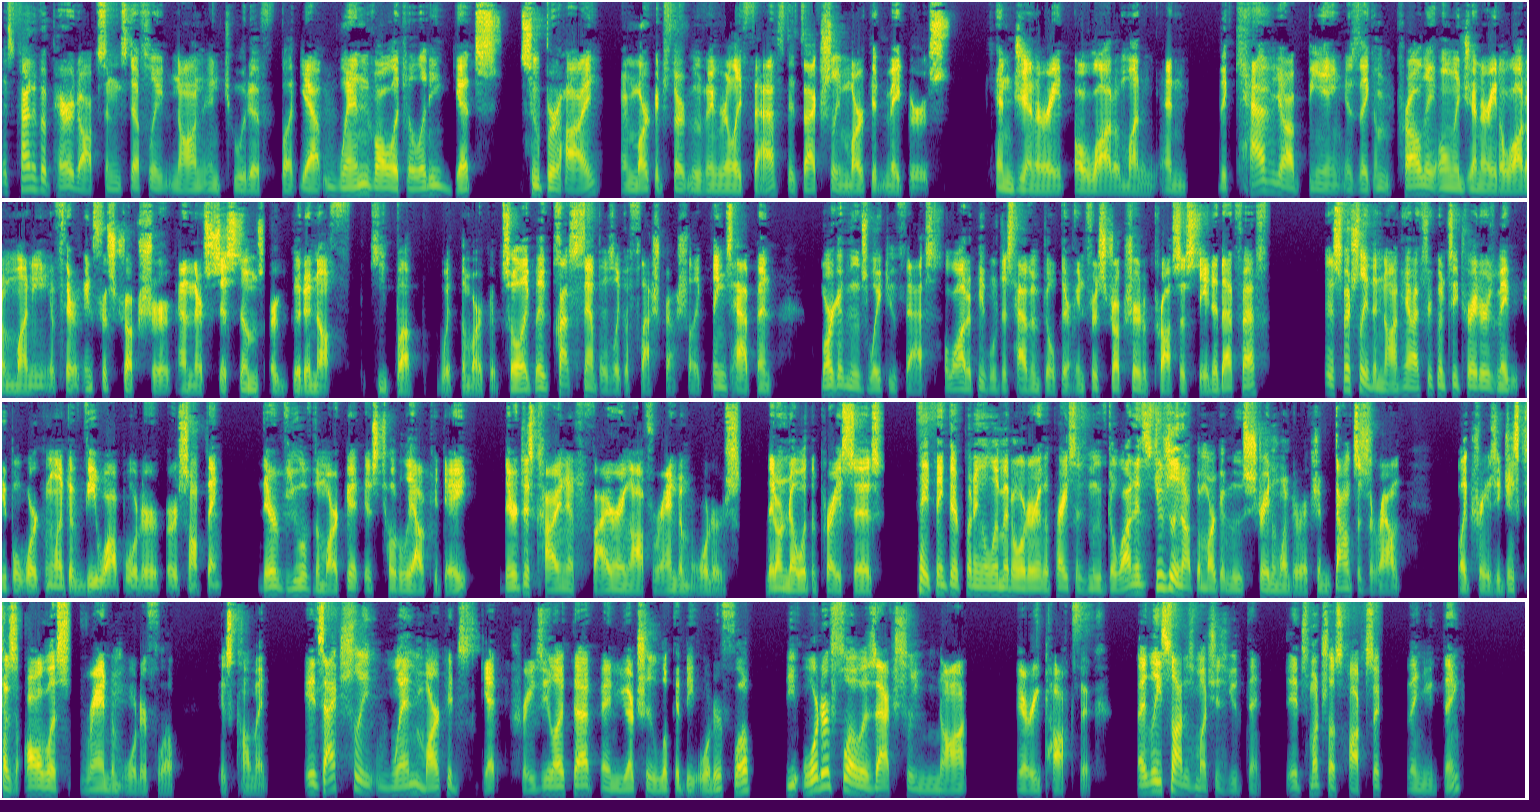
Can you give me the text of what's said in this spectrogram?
It's kind of a paradox and it's definitely non intuitive. But yeah, when volatility gets super high and markets start moving really fast, it's actually market makers can generate a lot of money. And the caveat being is they can probably only generate a lot of money if their infrastructure and their systems are good enough to keep up with the market. So like the class example is like a flash crash. Like things happen, market moves way too fast. A lot of people just haven't built their infrastructure to process data that fast. Especially the non-high frequency traders, maybe people working like a VWAP order or something. Their view of the market is totally out to date. They're just kind of firing off random orders. They don't know what the price is. They think they're putting a limit order. The price has moved a lot. It's usually not the market moves straight in one direction, bounces around like crazy just because all this random order flow is coming. It's actually when markets get crazy like that and you actually look at the order flow, the order flow is actually not very toxic, at least not as much as you'd think. It's much less toxic than you'd think.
